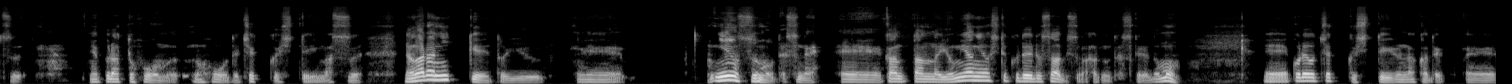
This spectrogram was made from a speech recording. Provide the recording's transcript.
ツ、プラットフォームの方でチェックしています。ながら日経という、えー、ニュースのですね、えー、簡単な読み上げをしてくれるサービスがあるんですけれども、えー、これをチェックしている中で、え、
